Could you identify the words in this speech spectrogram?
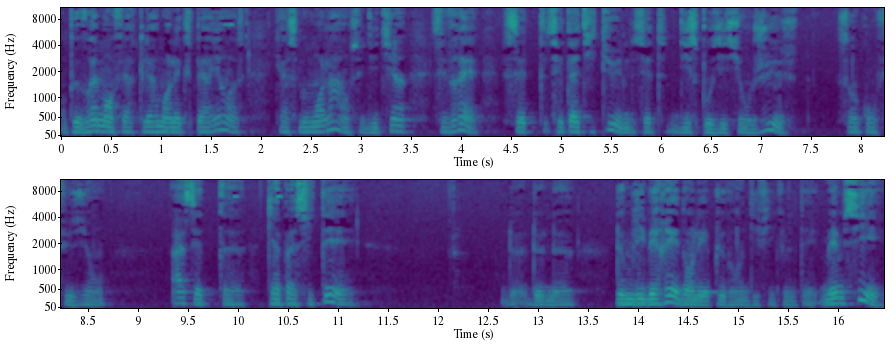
on peut, vraiment faire clairement l'expérience qu'à ce moment-là, on se dit, tiens, c'est vrai, cette, attitude, cette disposition juste, sans confusion, a cette euh, capacité de, de, de me libérer dans les plus grandes difficultés, même si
